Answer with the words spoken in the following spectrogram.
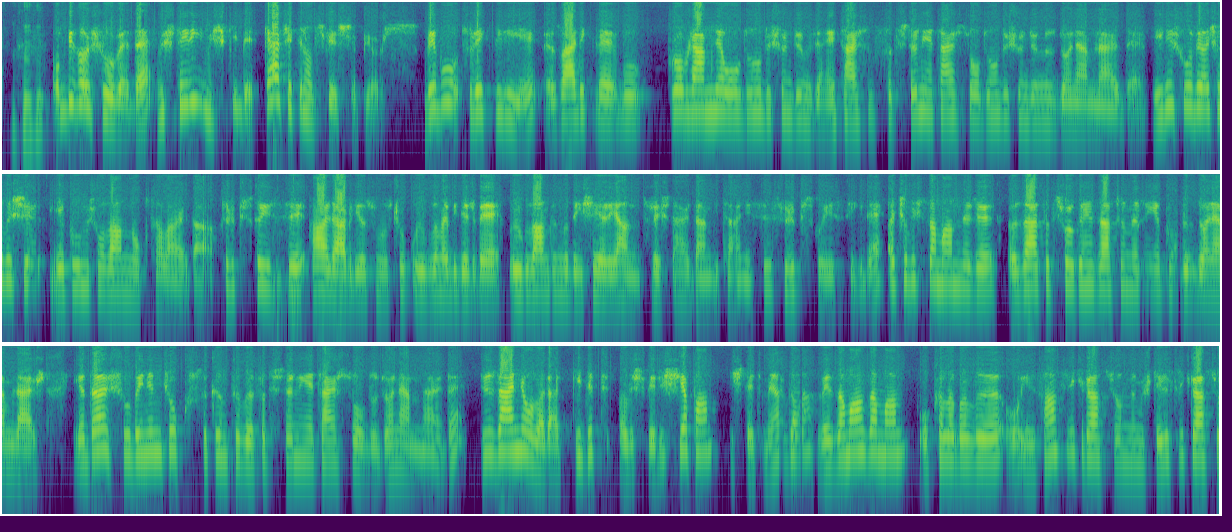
o, biz o şubede müşteriymiş gibi gerçekten alışveriş yapıyoruz. Ve bu sürekliliği özellikle bu problem ne olduğunu düşündüğümüz yani yetersiz satışların yetersiz olduğunu düşündüğümüz dönemlerde yeni şube açılışı yapılmış olan noktalarda Türk psikolojisi hala biliyorsunuz çok uygulanabilir ve uygulandığında da işe yarayan süreçlerden bir tanesi sürü psikolojisiyle. Açılış zamanları özel satış organizasyonlarının yapıldığı dönemler ya da şubenin çok sıkıntılı satışlarının yetersiz olduğu dönemlerde düzenli olarak gidip alışveriş yapan işletme adına ve zaman zaman o kalabalığı, o insan sirkülasyonunu, müşteri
